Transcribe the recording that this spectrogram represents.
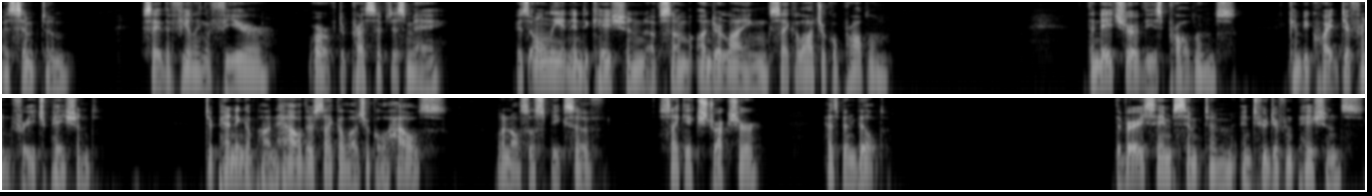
a symptom, say the feeling of fear or of depressive dismay, is only an indication of some underlying psychological problem. The nature of these problems can be quite different for each patient depending upon how their psychological house, one also speaks of psychic structure, has been built. The very same symptom in two different patients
